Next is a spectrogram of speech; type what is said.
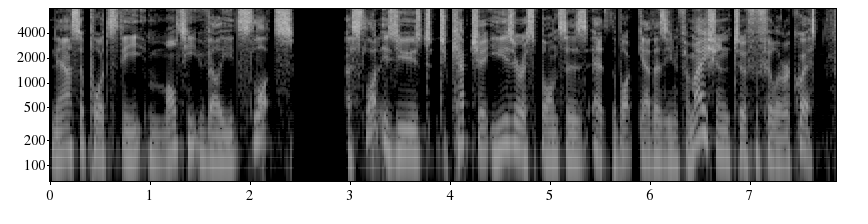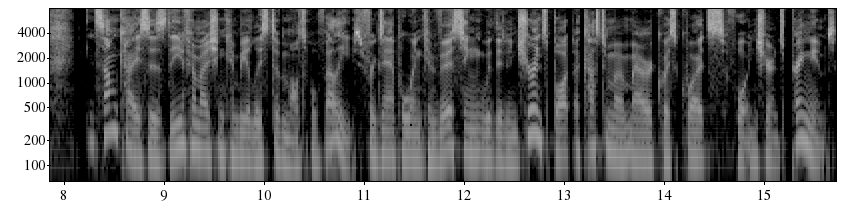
now supports the multi valued slots. A slot is used to capture user responses as the bot gathers information to fulfill a request. In some cases, the information can be a list of multiple values. For example, when conversing with an insurance bot, a customer may request quotes for insurance premiums.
